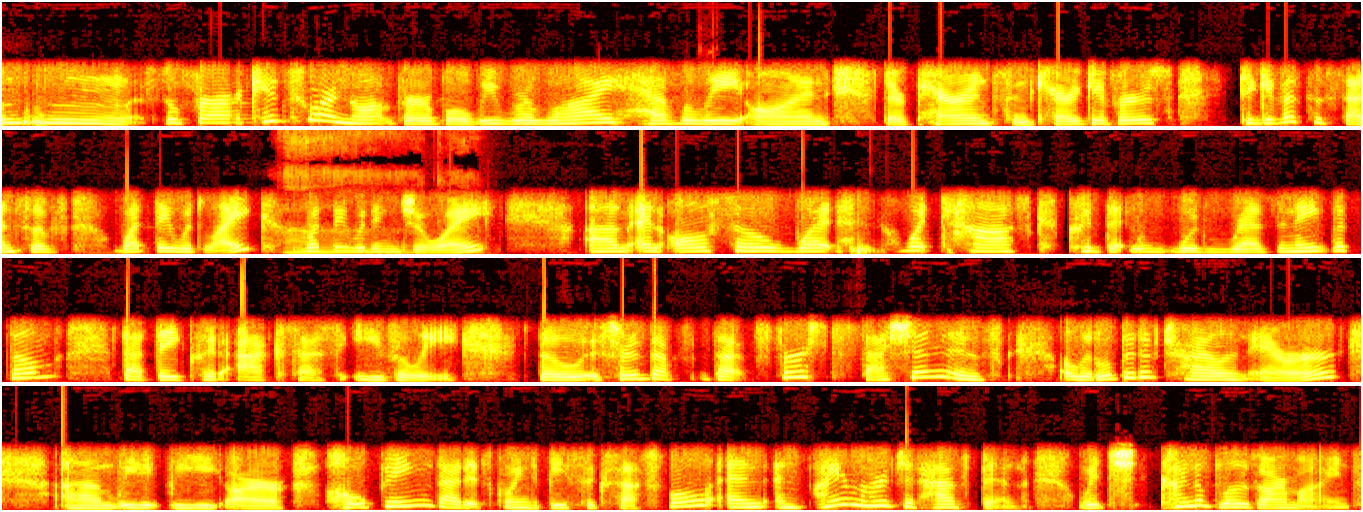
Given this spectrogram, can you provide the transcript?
Mm-hmm. So, for our kids who are not verbal, we rely heavily on their parents and caregivers to give us a sense of what they would like, what they would ah. enjoy, um, and also what what task could that would resonate with them that they could access easily. So, sort of that that first session is a little bit of trial and error. Um, we we are hoping that it's going to be successful, and and by and large, it has been, which kind of blows our minds.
